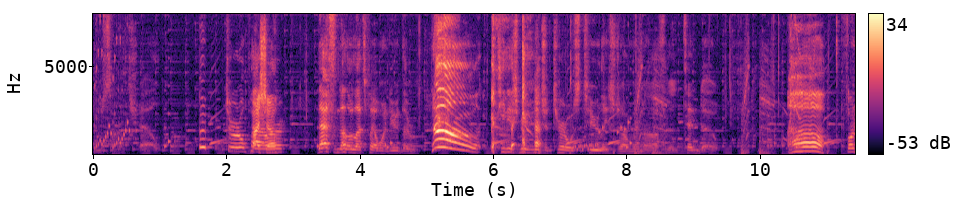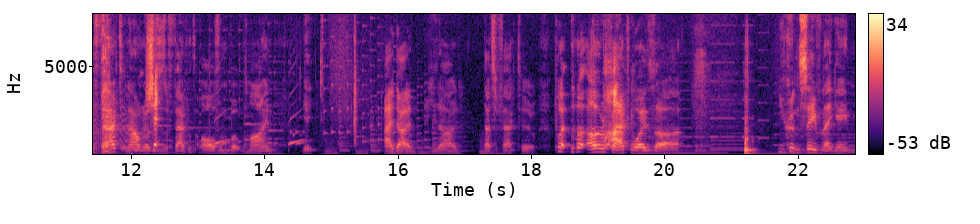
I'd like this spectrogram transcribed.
Who's shell? Boop. Turtle power. Bye, Shell. That's another Let's Play I want to do. The No! Teenage Mutant Ninja Turtles 2, ladies and gentlemen, uh, for the Nintendo. Oh! Fun fact, and I don't know if Shit. this is a fact with all of them, but mine, yeah, I died. he died. That's a fact too. But the other fact was, uh, you couldn't save in that game.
